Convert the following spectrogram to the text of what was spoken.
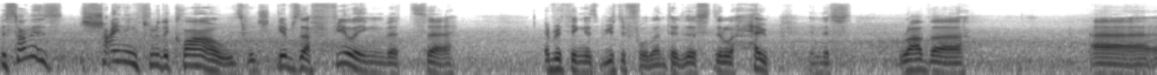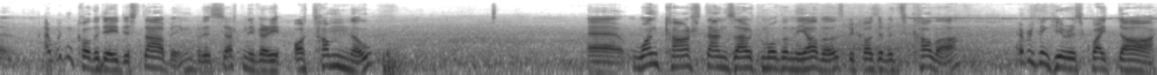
the sun is shining through the clouds, which gives a feeling that. Uh, everything is beautiful and that there's still hope in this rather uh, I wouldn't call the day disturbing, but it's certainly very autumnal. Uh, one car stands out more than the others because of its colour. Everything here is quite dark,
